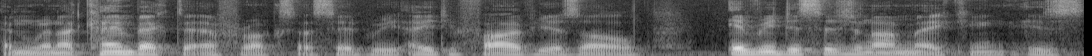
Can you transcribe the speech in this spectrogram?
And when I came back to Afrox, I said, we're 85 years old. Every decision I'm making is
